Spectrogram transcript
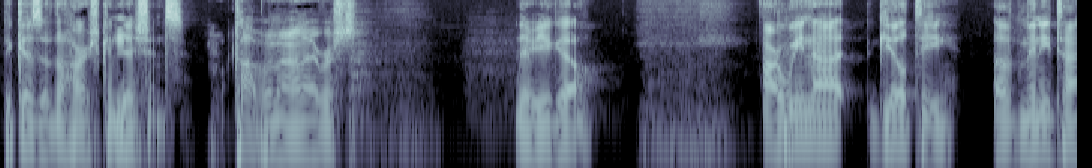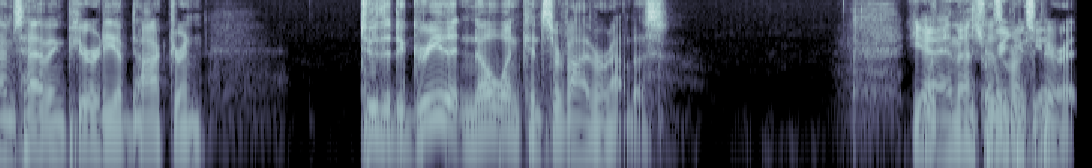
because of the harsh conditions. Top of Mount Everest. There you go. Are we not guilty of many times having purity of doctrine to the degree that no one can survive around us? Yeah, with- and that's because of our you get- spirit.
